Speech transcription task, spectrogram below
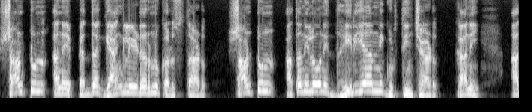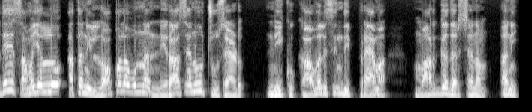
షాంటున్ అనే పెద్ద గ్యాంగ్ లీడర్ను కలుస్తాడు. షాంటున్ అతనిలోని ధైర్యాన్ని గుర్తించాడు. కాని అదే సమయంలో అతని లోపల ఉన్న నిరాశనూ చూశాడు. నీకు కావలసింది ప్రేమ మార్గదర్శనం అని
